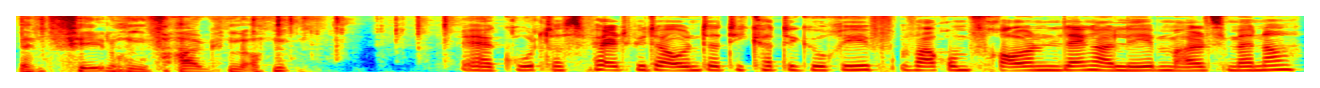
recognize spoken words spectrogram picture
Empfehlung wahrgenommen. Ja, gut, das fällt wieder unter die Kategorie, warum Frauen länger leben als Männer.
